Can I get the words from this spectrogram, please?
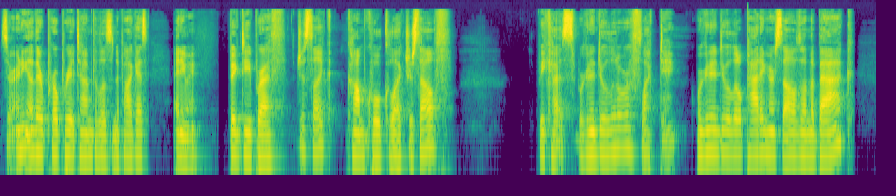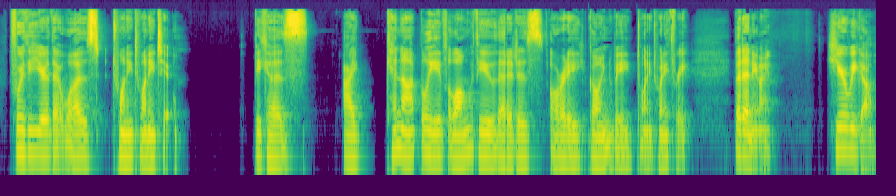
Is there any other appropriate time to listen to podcasts? Anyway, big deep breath, just like calm, cool, collect yourself because we're going to do a little reflecting. We're going to do a little patting ourselves on the back for the year that was 2022 because I cannot believe along with you that it is already going to be 2023. But anyway, here we go.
